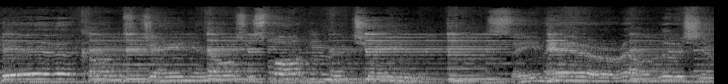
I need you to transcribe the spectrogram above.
Here comes Jane, you know she's sporting a chain. Same hair evolution,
